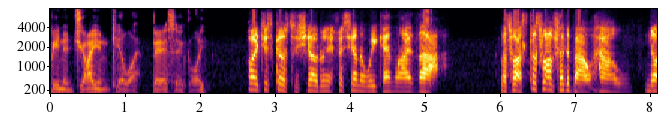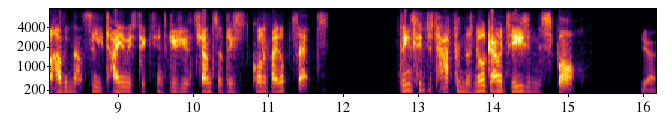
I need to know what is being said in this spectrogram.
being a giant killer, basically. Oh, it just goes to show, doesn't it? Especially on a weekend like that. That's what that's what I've said about how not having that silly tyre restrictions gives you the chance of these qualifying upsets. Things can just happen. There's no guarantees in this sport, Yeah,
